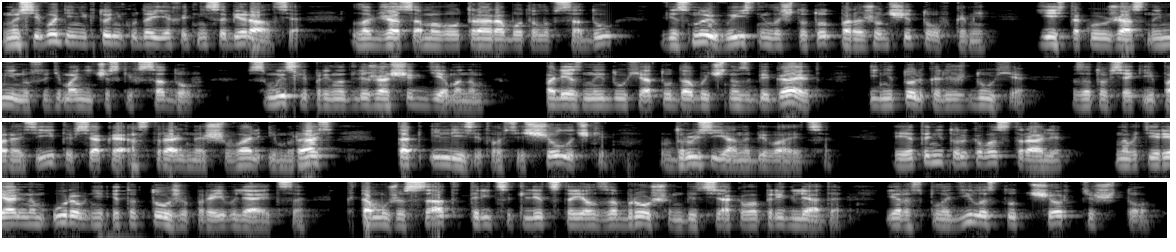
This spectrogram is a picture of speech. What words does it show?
Но сегодня никто никуда ехать не собирался. Ладжа с самого утра работала в саду. Весной выяснилось, что тот поражен щитовками. Есть такой ужасный минус у демонических садов. В смысле принадлежащих демонам. Полезные духи оттуда обычно сбегают, и не только лишь духи. Зато всякие паразиты, всякая астральная шваль и мразь так и лезет во все щелочки, в друзья набивается. И это не только в астрале. На материальном уровне это тоже проявляется. К тому же сад 30 лет стоял заброшен без всякого пригляда, и расплодилось тут черти что.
